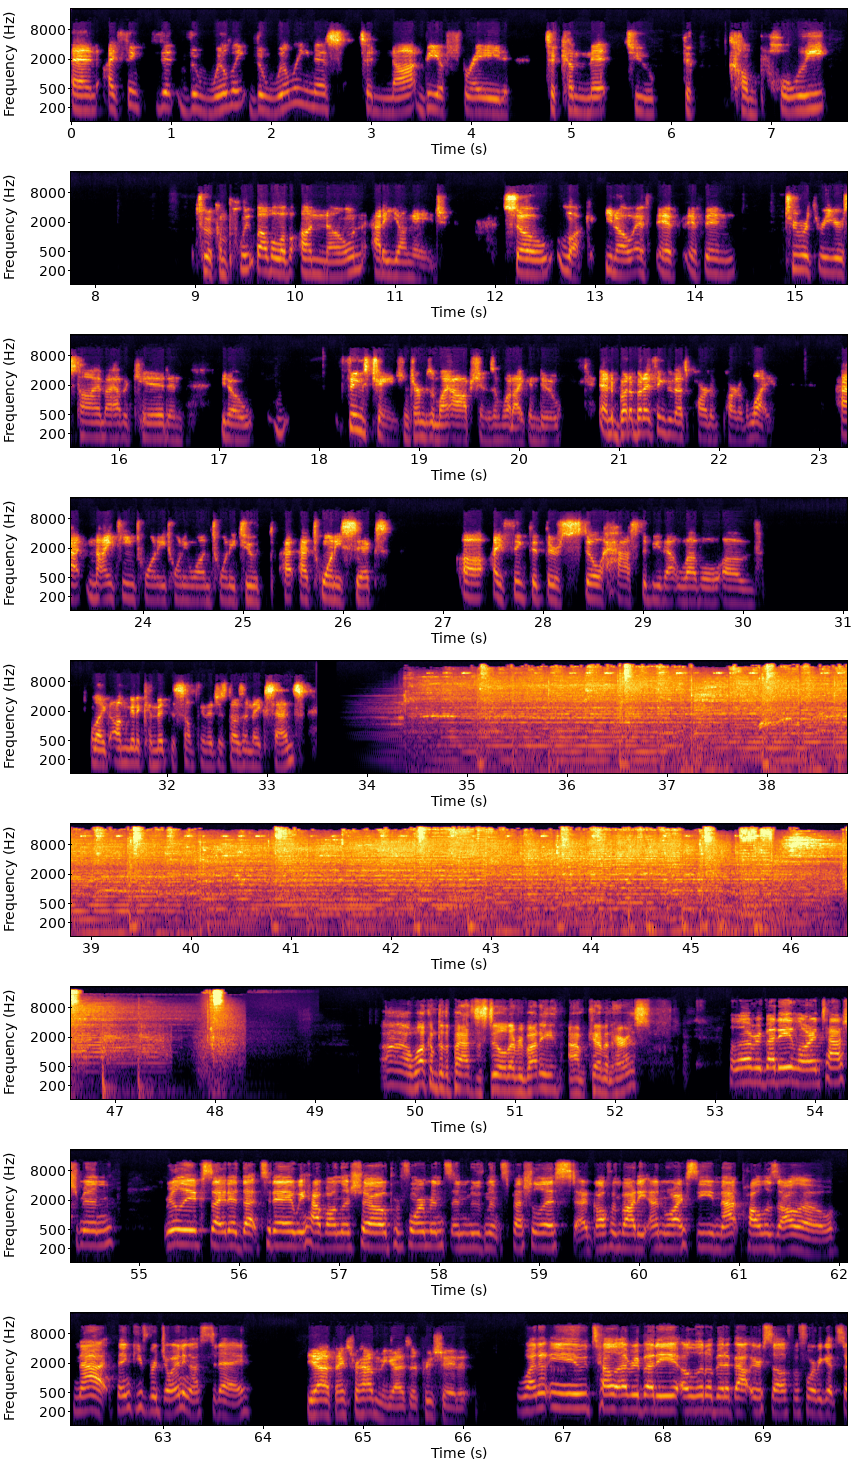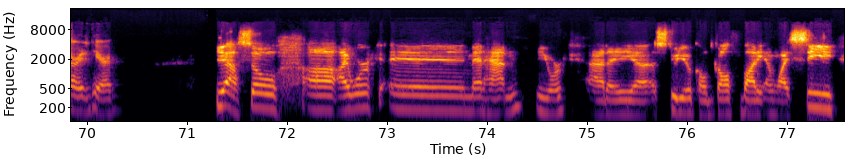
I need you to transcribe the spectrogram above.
and I think that the willing the willingness to not be afraid to commit to the complete to a complete level of unknown at a young age. So look, you know, if if if in two or three years time I have a kid and you know things change in terms of my options and what I can do. And but but I think that that's part of part of life. At 19, 20, 21, 22, at, at 26, uh, I think that there still has to be that level of like I'm going to commit to something that just doesn't make sense. Uh, welcome to the Path Distilled, everybody. I'm Kevin Harris. Hello, everybody. Lauren Tashman. Really excited that today we have on the show performance and movement specialist at Golf and Body NYC, Matt Palazzolo. Matt, thank you for joining us today. Yeah, thanks for having me, guys. I appreciate it. Why don't you tell everybody a little bit about yourself before we get started here? Yeah, so uh, I work in Manhattan, New York, at a, uh, a studio called Golf and Body NYC.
